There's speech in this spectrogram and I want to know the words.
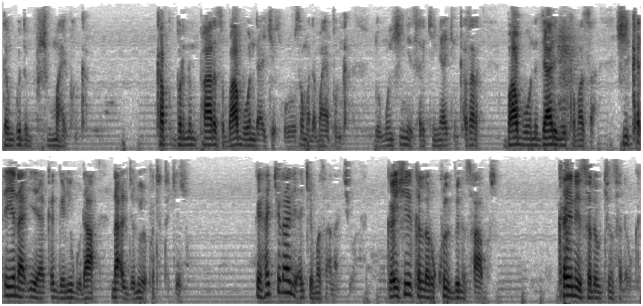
don gudun fushin mahaifinka. Kaf birnin Paris babu wanda ake tsoro sama da mahaifinka. Domin shine sarkin yaƙin ƙasar babu wani jarumi kamar sa. Shi kadai yana iya yakan gari guda na aljanu ya fatattake su. Kai har kirari ake masa ana cewa gaishe kallar kul bin sabus kai ne sadaukin sadaukai.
